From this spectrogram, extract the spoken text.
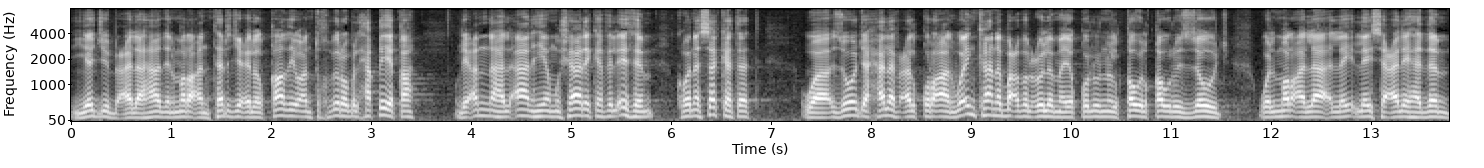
يجب على هذه المرأة أن ترجع إلى القاضي وأن تخبره بالحقيقة لأنها الآن هي مشاركة في الإثم كون سكتت وزوجها حلف على القرآن. وإن كان بعض العلماء يقولون القول قول الزوج والمرأة لا ليس عليها ذنب.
